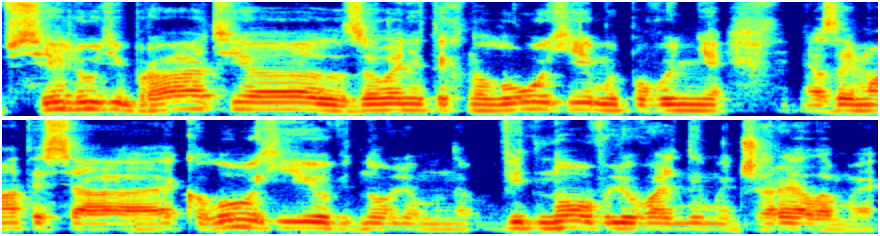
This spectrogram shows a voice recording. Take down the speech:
всі люди, браття, зелені технології. Ми повинні займатися екологією, відновлювальними джерелами е,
